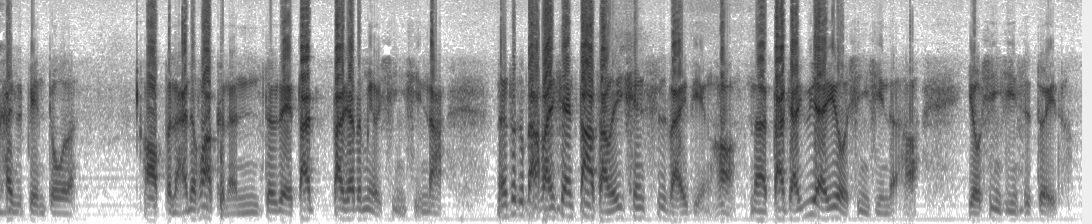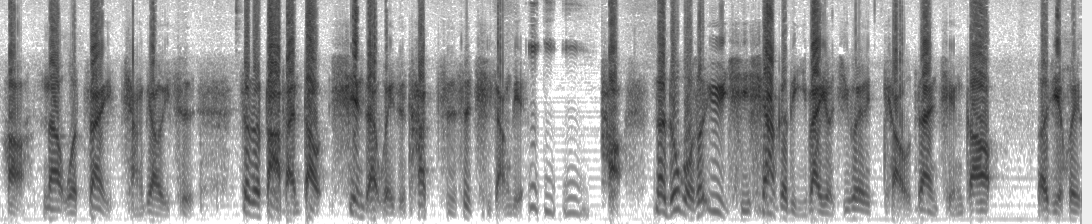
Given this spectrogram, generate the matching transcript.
开始变多了。好，本来的话可能对不对？大大家都没有信心呐。那这个大盘现在大涨了一千四百点哈，那大家越来越有信心了哈。有信心是对的哈。那我再强调一次，这个大盘到现在为止，它只是起涨点。嗯嗯嗯。好，那如果说预期下个礼拜有机会挑战前高。而且会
